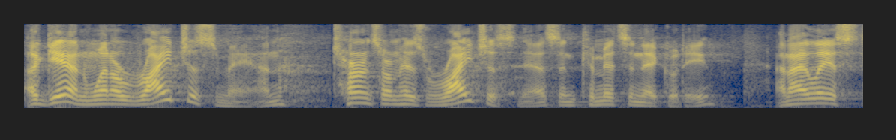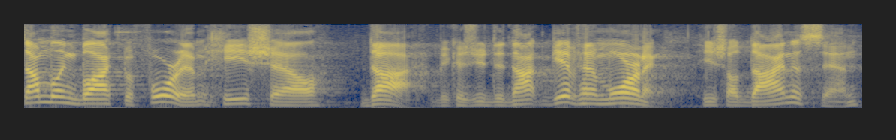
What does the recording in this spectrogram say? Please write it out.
Again, when a righteous man turns from his righteousness and commits iniquity, and I lay a stumbling block before him, he shall die, because you did not give him warning. He shall die in his sin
